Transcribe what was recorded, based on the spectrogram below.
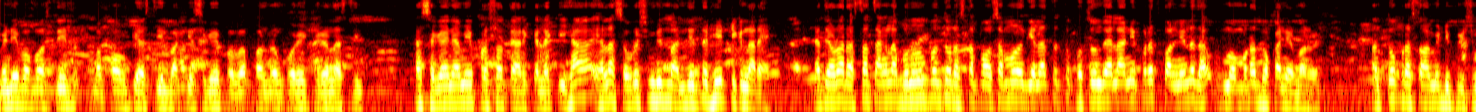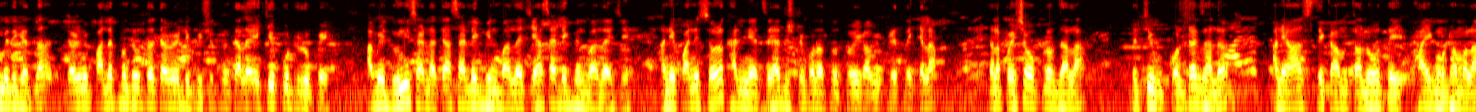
मेंढे बाबा असतील बाप्पा उटी असतील बाकी सगळे प- पांडुरंग कोरे किरण असतील ह्या सगळ्यांनी आम्ही प्रस्ताव तयार केला की ह्या ह्याला संरक्षणभीत बांधली तर हे टिकणार आहे. त्यात एवढा रस्ता चांगला बनवून पण तो रस्ता पावसामुळे गेला तर तो खचून जायला आणि परत कॉलनीला मोठा धोका निर्माण होईल. आणि तो प्रस्ताव आम्ही डिप्युटीमध्ये घेतला. त्यावेळी मी पालकमंत्री होतो त्यावेळी डिप्युटीतून त्याला एक एक कोटी रुपये आम्ही दोन्ही साईडला त्या साईडला एक भिंत बांधायची ह्या साईडला एक भिंत बांधायची आणि पाणी सरळ खाली न्यायचं. ह्या दृष्टिकोनातून तो एक आम्ही प्रयत्न केला. त्याला पैसा उपलब्ध झाला. त्याची कॉन्ट्रॅक्ट झालं आणि आज ते काम चालू होते. हा एक मोठा मला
